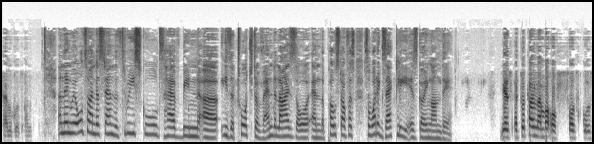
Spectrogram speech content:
time goes on. And then we also understand that three schools have been uh, either torched or vandalized or and the post office. So what exactly is going on there? Yes, a total number of four schools,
